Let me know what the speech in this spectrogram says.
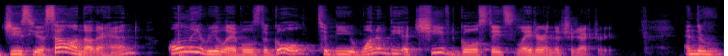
GCSL, on the other hand, only relabels the goal to be one of the achieved goal states later in the trajectory. And, the,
